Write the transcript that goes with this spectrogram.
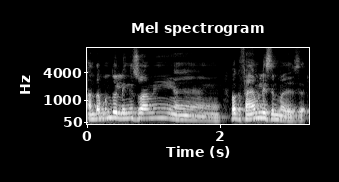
అంతకుముందు లింగస్వామి ఆ, ఒక ఫ్యామిలీ సినిమా చేశారు.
